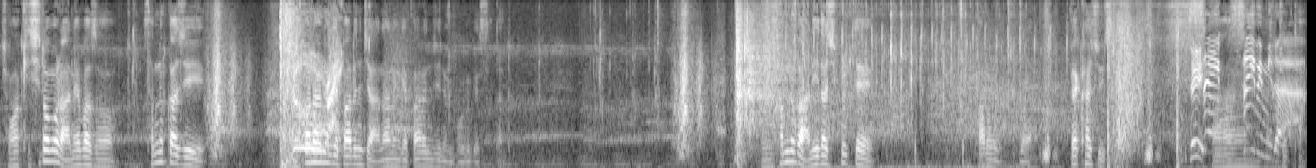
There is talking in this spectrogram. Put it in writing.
정확히 실험을 안 해봐서 3루까지 턴하는 게 빠른지 안 하는 게 빠른지는 모르겠어 나도. 3루가 아니다 싶을 때 바로 뭐야 백할 수 있어. 세이브 아.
